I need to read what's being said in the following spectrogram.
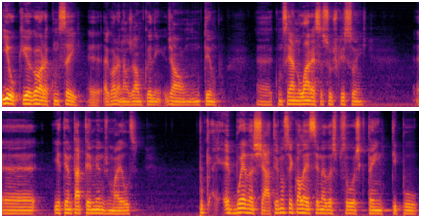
eu que agora comecei, uh, agora não, já há um bocadinho, já há um tempo, Uh, comecei a anular essas subscrições e a tentar ter menos mails porque é boeda chata. Eu não sei qual é a cena das pessoas que têm tipo.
